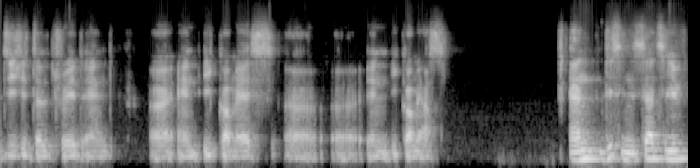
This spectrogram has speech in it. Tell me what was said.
digital trade and and e-commerce in e-commerce. And this initiative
